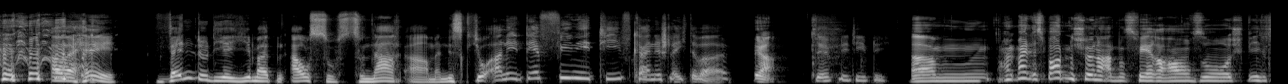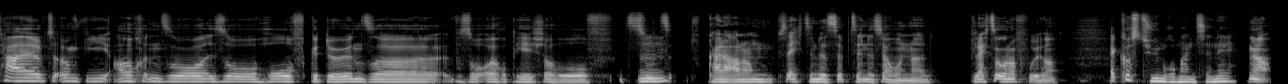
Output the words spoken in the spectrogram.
Aber hey, wenn du dir jemanden aussuchst zu nachahmen, ist KyoAni definitiv keine schlechte Wahl. Ja. Definitiv nicht. Ähm, ich meine, es baut eine schöne Atmosphäre auf, so spielt halt irgendwie auch in so, so Hofgedönse, so europäischer Hof, zu, Mhm. keine Ahnung, 16. bis 17. Jahrhundert. Vielleicht sogar noch früher. Eine Kostümromanze, ne? Ja.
